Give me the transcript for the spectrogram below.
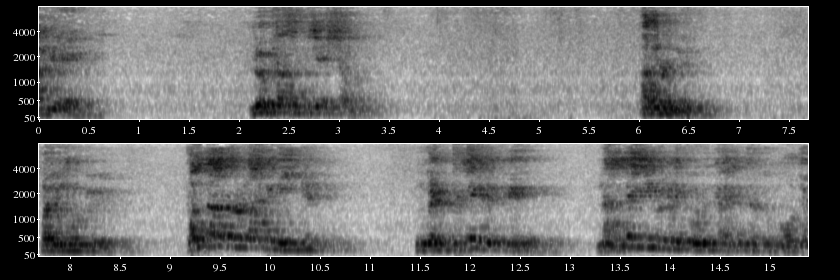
அங்கே லூகாஸ் விசேஷம். பதினொன்று பதிமூன்று பொல்லாதவர்களாக நீங்கள் உங்கள் பிள்ளைகளுக்கு நல்ல ஈவுகளை கொடுக்க அறிந்திருக்கும் போது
